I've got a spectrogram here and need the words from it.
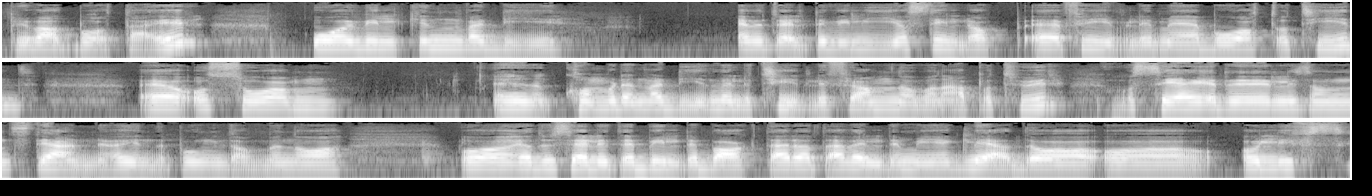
privat båteier, og hvilken verdi eventuelt det vil gi å stille opp eh, frivillig med båt og tid. Eh, og så eh, kommer den verdien veldig tydelig fram når man er på tur og ser liksom, stjernene i øynene på ungdommen. og og ja, Du ser litt det bildet bak der, at det er veldig mye glede og, og, og livs,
